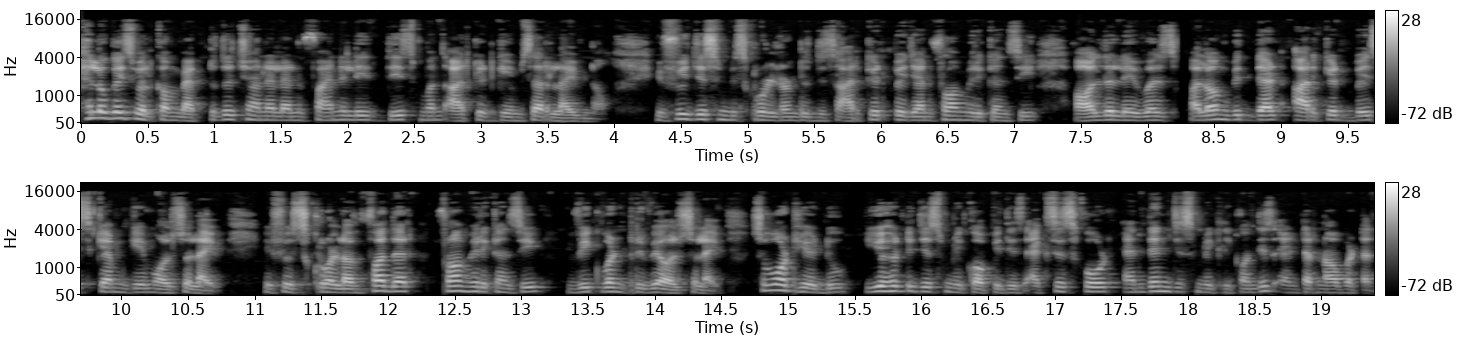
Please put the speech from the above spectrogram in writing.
hello guys welcome back to the channel and finally this month arcade games are live now. If you just scroll down to this arcade page and from here you can see all the levels along with that arcade base camp game also live. If you scroll down further from here you can see week one trivia also live. So what you do you have to just me copy this access code and then just me click on this enter now button.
